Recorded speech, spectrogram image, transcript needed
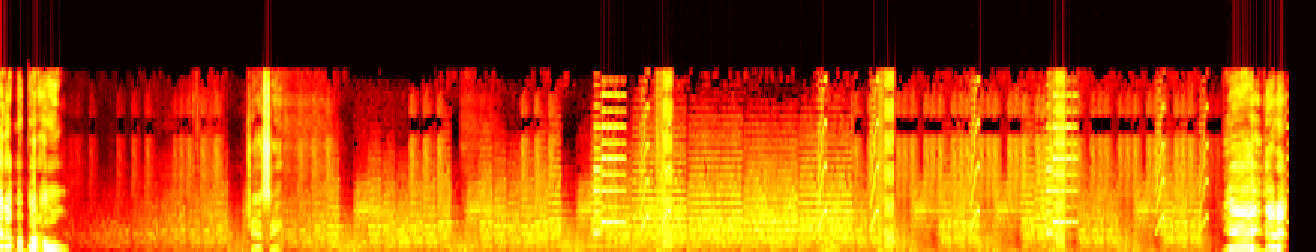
Right up my butthole. Jesse. Yeah, he did it.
